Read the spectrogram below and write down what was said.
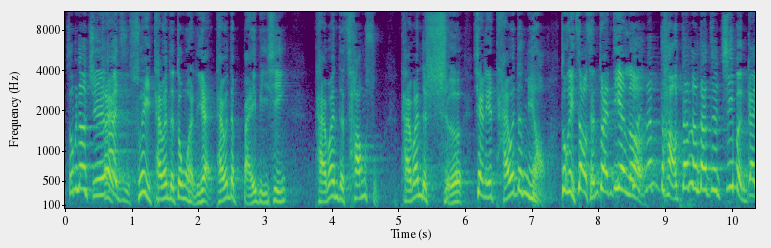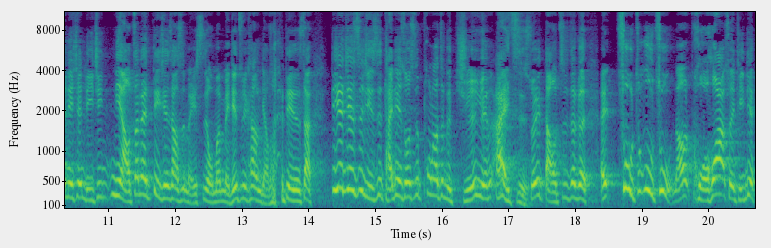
什么叫绝缘爱子？所以台湾的动物很厉害，台湾的白鼻心，台湾的仓鼠，台湾的蛇，现在连台湾的鸟。都可以造成断电了。对，那好，当然它这基本概念先厘清。鸟站在电线上是没事，我们每天注意看到鸟都在电线上。第二件事情是台电说是碰到这个绝缘爱子，所以导致这个哎触误触，然后火花，所以停电。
